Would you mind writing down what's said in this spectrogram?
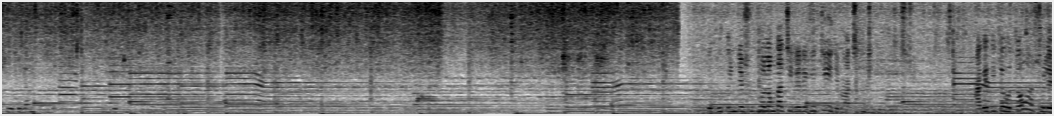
ছুঁয়ে দিলাম। তো দু তিনটে শুকনো লঙ্কা চিড়ে রেখেছি, এই যে মাঝখানে দিয়ে আগে দিতে হতো, আসলে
